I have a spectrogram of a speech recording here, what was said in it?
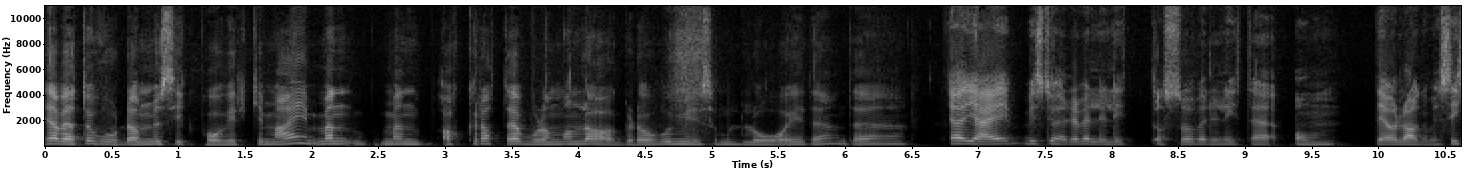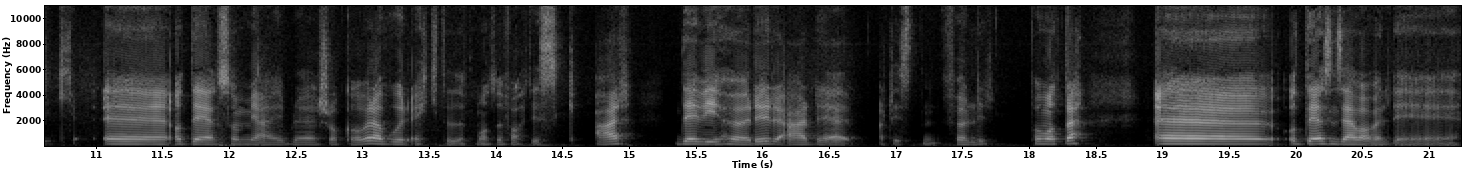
jeg vet jo hvordan musikk påvirker meg, men, men akkurat det, hvordan man lager det, og hvor mye som lå i det, det Ja, jeg studerer veldig litt, også veldig lite om det å lage musikk. Eh, og det som jeg ble sjokka over, er hvor ekte det på en måte faktisk er. Det vi hører, er det artisten føler, på en måte. Eh, og det syns jeg var veldig,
